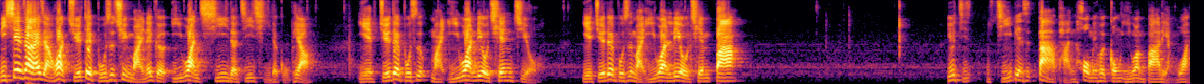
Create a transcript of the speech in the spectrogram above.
你现在来讲的话，绝对不是去买那个一万七的基期的股票，也绝对不是买一万六千九，也绝对不是买一万六千八，因为即即便是大盘后面会攻一万八两万。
